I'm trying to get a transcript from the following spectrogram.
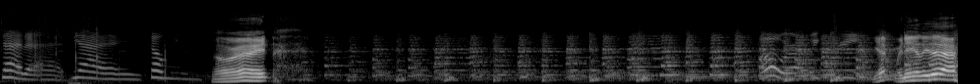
Did it! Yay! Go me! All right. Yep, we're nearly there.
